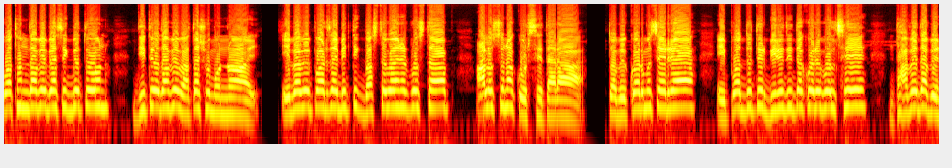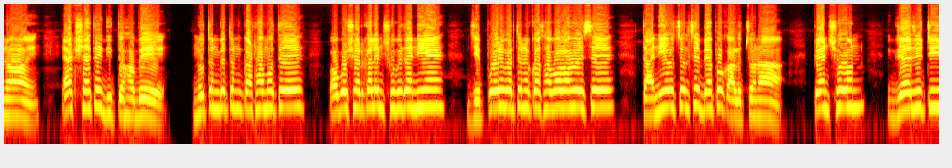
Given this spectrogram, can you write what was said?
প্রথম ধাপে বেসিক বেতন, দ্বিতীয় ধাপে ভাতা সমন্বয়। এভাবে পর্যায়ভিত্তিক বাস্তবায়নের প্রস্তাব আলোচনা করছে তারা। তবে কর্মচারীরা এই পদ্ধতির বিরোধিতা করে বলছে, ধাপে ধাপে নয়, একসাথেই দিতে হবে। নতুন বেতন কাঠামোতে অবসরকালীন সুবিধা নিয়ে যে পরিবর্তনের কথা বলা হয়েছে, তা নিয়েও চলছে ব্যাপক আলোচনা। পেনশন, গ্র্যাজুইটি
